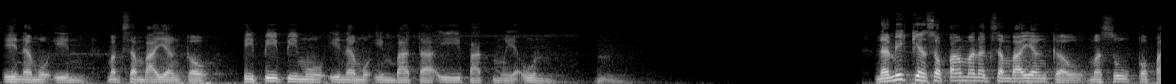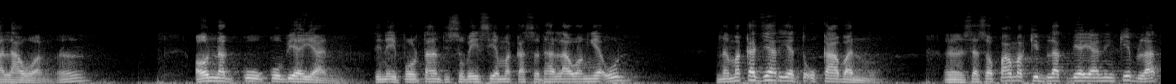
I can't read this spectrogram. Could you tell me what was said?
inamuin, magsambayang ko, pipipi mo, inamo bata, iipat mo yaun. Hmm. Namikyan so pa man nagsambayang kaw, masuko palawang. Ha? O nagkukubiyayan, tinaimportante subay siya makasudhalawang yaun, na makadyarya to ukaban mo. Uh, sa so pa makiblat biyayaning kiblat,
